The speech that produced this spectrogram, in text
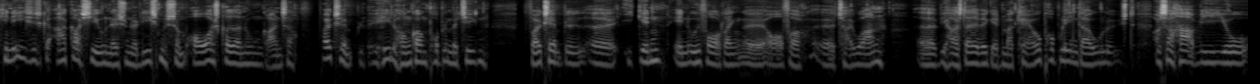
kinesiske aggressive nationalisme, som overskrider nogle grænser. For eksempel hele Hongkong-problematikken. For eksempel øh, igen en udfordring øh, over for øh, Taiwan. Øh, vi har stadigvæk et Macau-problem, der er uløst. Og så har vi jo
